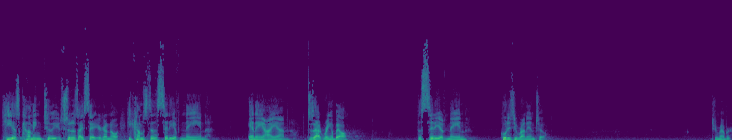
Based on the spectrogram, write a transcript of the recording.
He is coming to the, as soon as I say it, you're going to know it. He comes to the city of Nain. N A I N. Does that ring a bell? The city of Nain. Who does he run into? Do you remember?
